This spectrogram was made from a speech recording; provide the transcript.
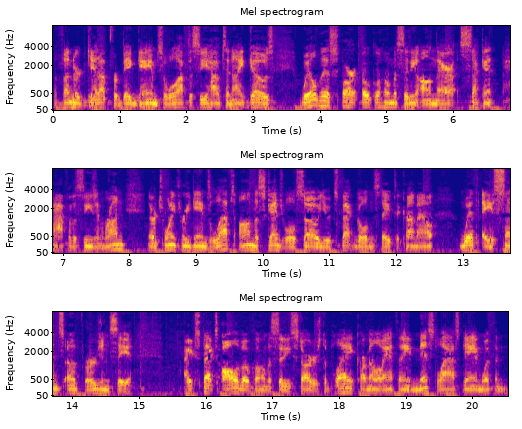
The Thunder get up for big games, so we'll have to see how tonight goes. Will this spark Oklahoma City on their second half of the season run? There are 23 games left on the schedule, so you expect Golden State to come out with a sense of urgency. I expect all of Oklahoma City's starters to play. Carmelo Anthony missed last game with an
